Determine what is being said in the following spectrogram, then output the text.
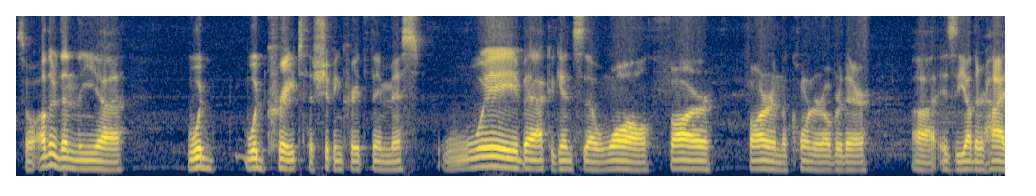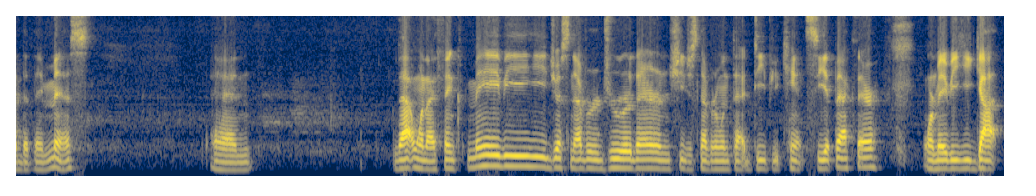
So other than the uh, wood wood crate, the shipping crate that they miss, way back against the wall, far far in the corner over there uh, is the other hide that they missed. And that one, I think maybe he just never drew her there and she just never went that deep. You can't see it back there. Or maybe he got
